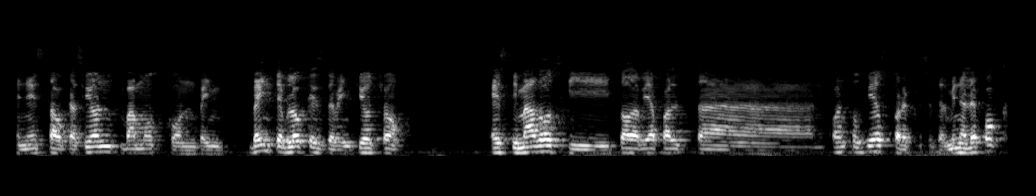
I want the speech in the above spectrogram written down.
En esta ocasión vamos con 20, bloques de 28 estimados y todavía faltan cuántos días para que se termine el Epoch.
